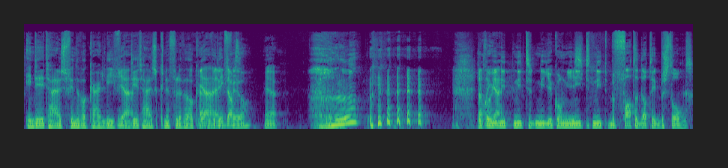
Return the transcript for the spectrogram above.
In dit huis vinden we elkaar lief. Ja. In dit huis knuffelen we elkaar. Ja, en ik, dacht- veel. Ja. je Dacht kon ik, je, ja. niet, niet, niet, je kon je Is- niet, niet bevatten dat dit bestond.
